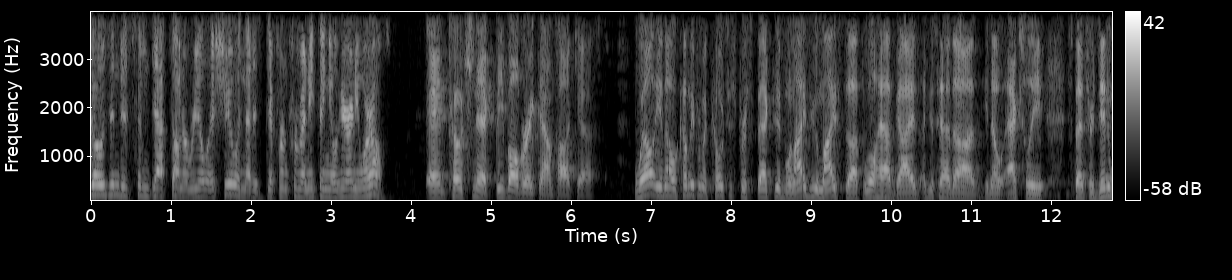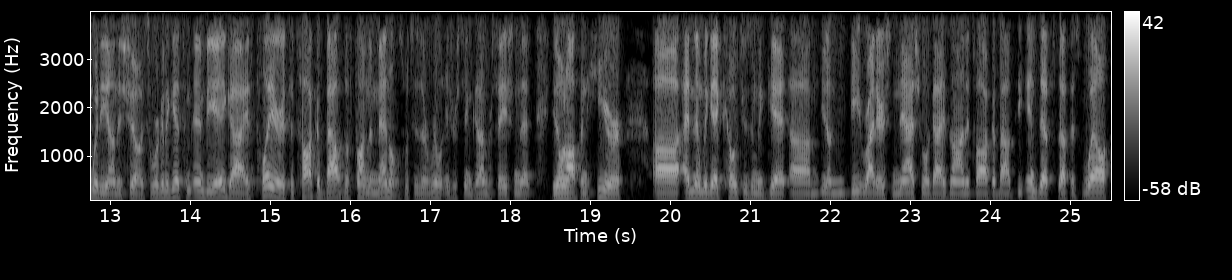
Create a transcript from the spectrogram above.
goes into some depth on a real issue, and that is different from anything you'll hear anywhere else. And Coach Nick, B-ball breakdown podcast. Well, you know, coming from a coach's perspective, when I do my stuff, we'll have guys. I just had, uh, you know, actually Spencer Dinwiddie on the show, so we're going to get some NBA guys, players, to talk about the fundamentals, which is a real interesting conversation that you don't often hear. Uh, and then we get coaches and we get, um, you know, beat writers and national guys on to talk about the in-depth stuff as well.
